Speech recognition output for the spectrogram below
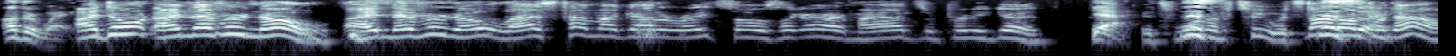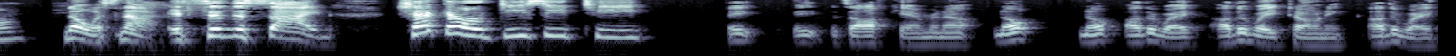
Other way. I don't. I never know. I never know. Last time I got it right, so I was like, all right, my odds are pretty good. yeah, It's one This- of two. It's not up way. or down. No, it's not. It's to the side. Check out DCT. Hey, hey, it's off camera now. Nope, nope. Other way. Other way, Tony. Other way.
